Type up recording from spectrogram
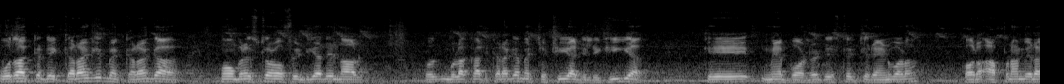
ਉਹਦਾ ਕਦੇ ਕਰਾਂਗੇ ਮੈਂ ਕਰਾਂਗਾ ਹੋਮ ਮਿਨਿਸਟਰ ਆਫ ਇੰਡੀਆ ਦੇ ਨਾਲ ਉਹ ਮੁਲਾਕਾਤ ਕਰਾਂਗਾ ਮੈਂ ਚਿੱਠੀ ਅੱਜ ਲਿਖੀ ਆ। ਕਿ ਮੈਂ ਬਾਰਡਰ ਡਿਸਟ੍ਰਿਕਟ 'ਚ ਰਹਿਣ ਵਾਲਾ ਔਰ ਆਪਣਾ ਮੇਰਾ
